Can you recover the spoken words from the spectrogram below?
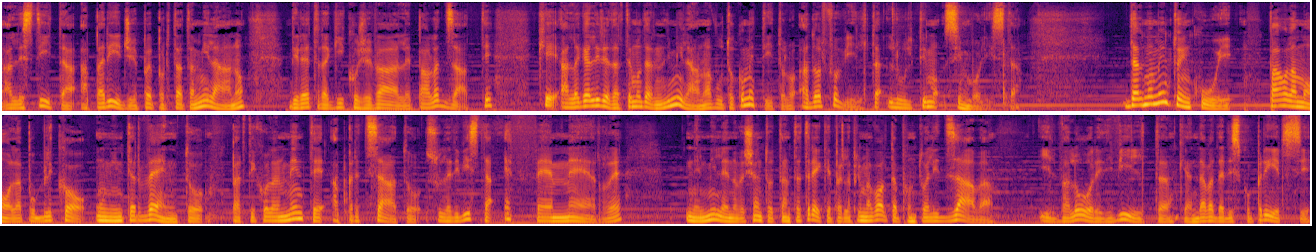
allestita a Parigi e poi portata a Milano, diretta da Guy Cogeval e Paola Zatti, che alla Galleria d'Arte Moderna di Milano ha avuto come titolo Adolfo Wilt, l'ultimo simbolista. Dal momento in cui Paola Mola pubblicò un intervento particolarmente apprezzato sulla rivista FMR nel 1983 che per la prima volta puntualizzava il valore di Wilt che andava da riscoprirsi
